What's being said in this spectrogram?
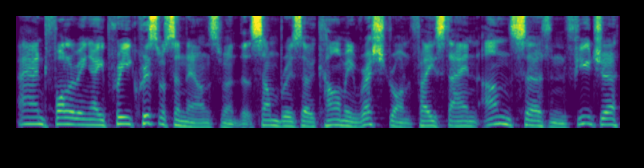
And following a pre Christmas announcement that Sunbury's Okami restaurant faced an uncertain future,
